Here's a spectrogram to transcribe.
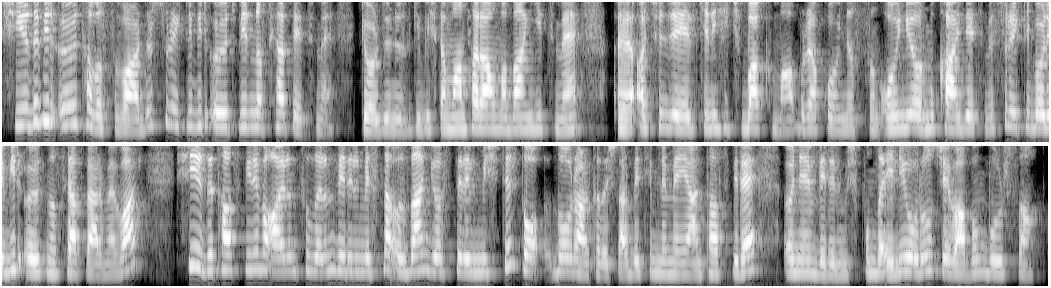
Şiirde bir öğüt havası vardır. Sürekli bir öğüt, bir nasihat etme. Gördüğünüz gibi işte mantar almadan gitme, e, açınca yelkeni hiç bakma, bırak oynasın, oynuyor mu kaydetme. Sürekli böyle bir öğüt nasihat verme var. Şiirde tasviri ve ayrıntıların verilmesine özen gösterilmiştir. Do- doğru arkadaşlar betimlemeye yani tasvire önem verilmiş. Bunu da eliyoruz. Cevabım Bursa.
